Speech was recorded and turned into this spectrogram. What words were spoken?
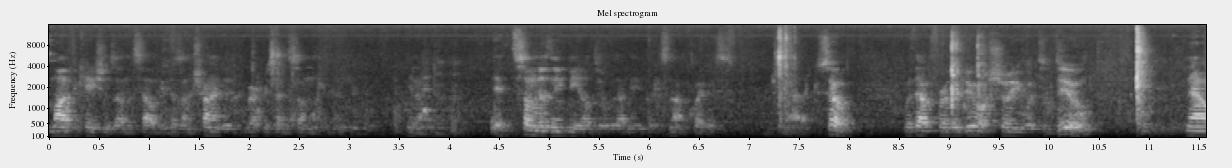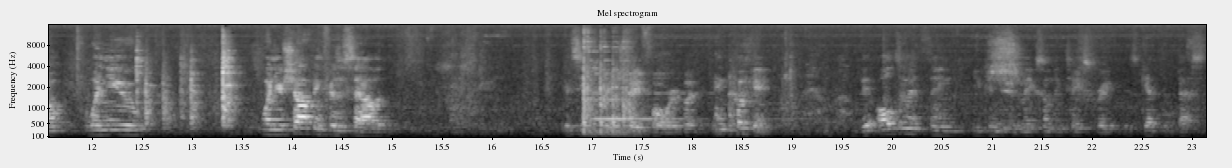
modifications on the salad, because I'm trying to represent someone, and, you know, if someone doesn't eat meat, I'll do it without meat, but it's not quite as dramatic. So, without further ado, I'll show you what to do. Now, when you, when you're shopping for the salad, it seems pretty straightforward, but in cooking, the ultimate thing you can do to make something taste great is get the best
